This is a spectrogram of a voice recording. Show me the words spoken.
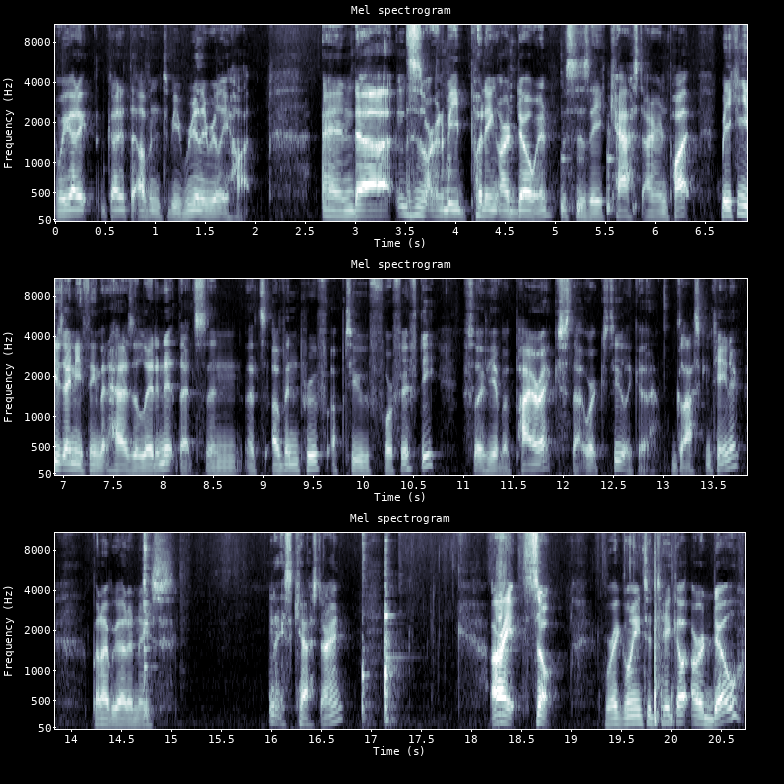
we got it, got it the oven to be really, really hot. And uh, this is where we're gonna be putting our dough in. This is a cast iron pot, but you can use anything that has a lid in it that's in, that's oven proof up to 450. So if you have a Pyrex, that works too, like a glass container. But I've got a nice, nice cast iron. All right, so we're going to take out our dough.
